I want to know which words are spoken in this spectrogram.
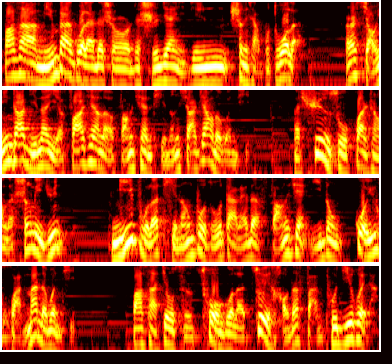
巴萨明白过来的时候，这时间已经剩下不多了。而小因扎吉呢，也发现了防线体能下降的问题，那迅速换上了生力军，弥补了体能不足带来的防线移动过于缓慢的问题。巴萨就此错过了最好的反扑机会啊！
